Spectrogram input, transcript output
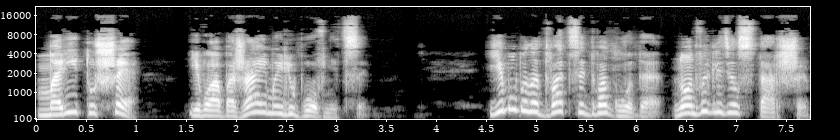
Мари Туше, его обожаемой любовницы. Ему было 22 года, но он выглядел старше.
